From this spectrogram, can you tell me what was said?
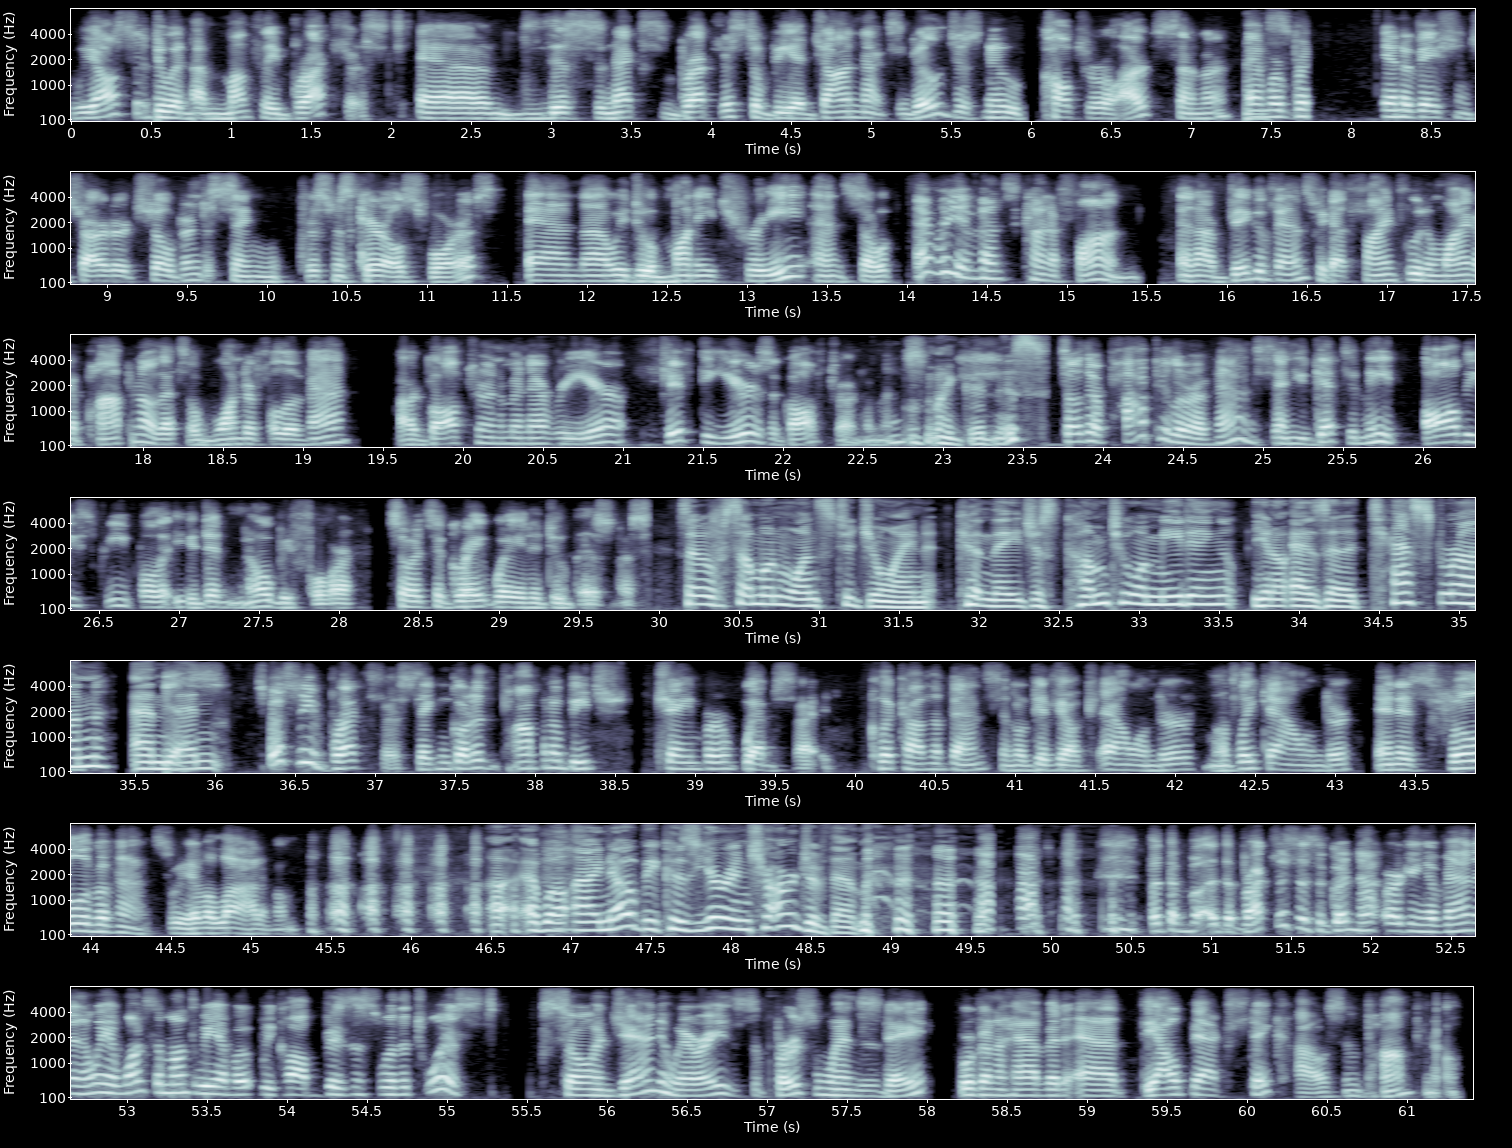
We also do a monthly breakfast, and this next breakfast will be at John Knox Village's new Cultural Arts Center, nice. and we're bringing Innovation Charter children to sing Christmas carols for us. And uh, we do a money tree. And so every event's kind of fun. And our big events, we got Fine Food and Wine at Pompano. That's a wonderful event. Our golf tournament every year, 50 years of golf tournaments. Oh my goodness. So they're popular events, and you get to meet all these people that you didn't know before. So it's a great way to do business. So if someone wants to join, can they just come to a meeting, you know, as a test run and yes. then especially at breakfast. They can go to the Pompano Beach Chamber website, click on the events, and it'll give you a calendar, monthly calendar, and it's full of events. We have a lot of them. uh, well, I know because you're in charge of them. but the the breakfast is a good networking event, and then we have once a month we have what we call Business with a Twist. So in January, it's the first Wednesday. We're going to have it at the Outback Steakhouse in Pompano.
